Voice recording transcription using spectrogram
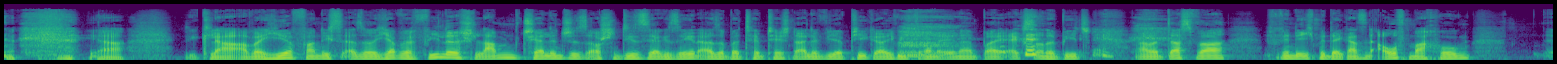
ja, klar. Aber hier fand ich es, also ich habe ja viele Schlamm-Challenges auch schon dieses Jahr gesehen. Also bei Temptation Island VIP kann ich mich dran erinnern, bei Ex on the Beach. Aber das war, finde ich, mit der ganzen Aufmachung äh,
